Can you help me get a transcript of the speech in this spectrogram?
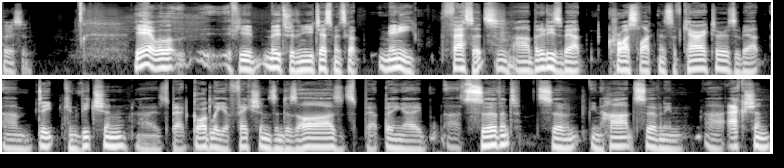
person. Yeah, well, if you move through the New Testament, it's got many facets, Mm. uh, but it is about Christ-likeness of character. It's about um, deep conviction. Uh, it's about godly affections and desires. It's about being a, uh servant, servant in heart, servant in uh, action.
